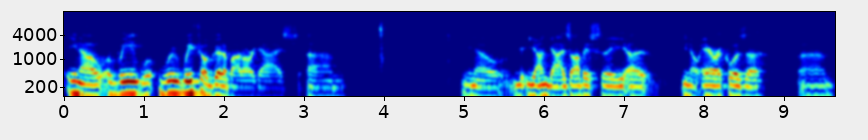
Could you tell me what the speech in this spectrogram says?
you know, we, we we feel good about our guys. Um, you know, young guys. Obviously, uh, you know, Erik was a um,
